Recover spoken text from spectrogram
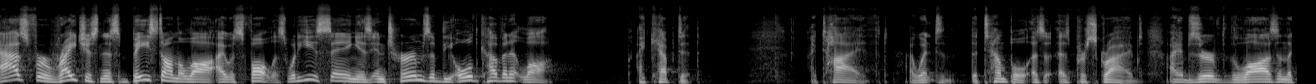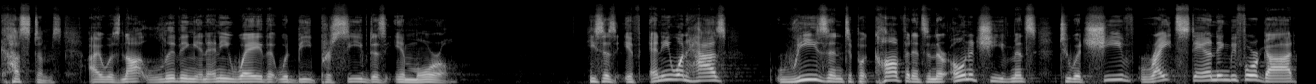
as for righteousness based on the law, I was faultless. What he is saying is, in terms of the old covenant law, I kept it. I tithed. I went to the temple as, as prescribed. I observed the laws and the customs. I was not living in any way that would be perceived as immoral. He says, if anyone has reason to put confidence in their own achievements to achieve right standing before God,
